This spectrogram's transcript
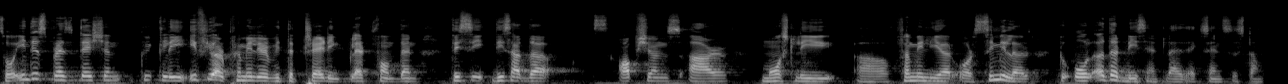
So in this presentation, quickly, if you are familiar with the trading platform, then this, these are the options are mostly uh, familiar or similar to all other decentralized exchange system.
